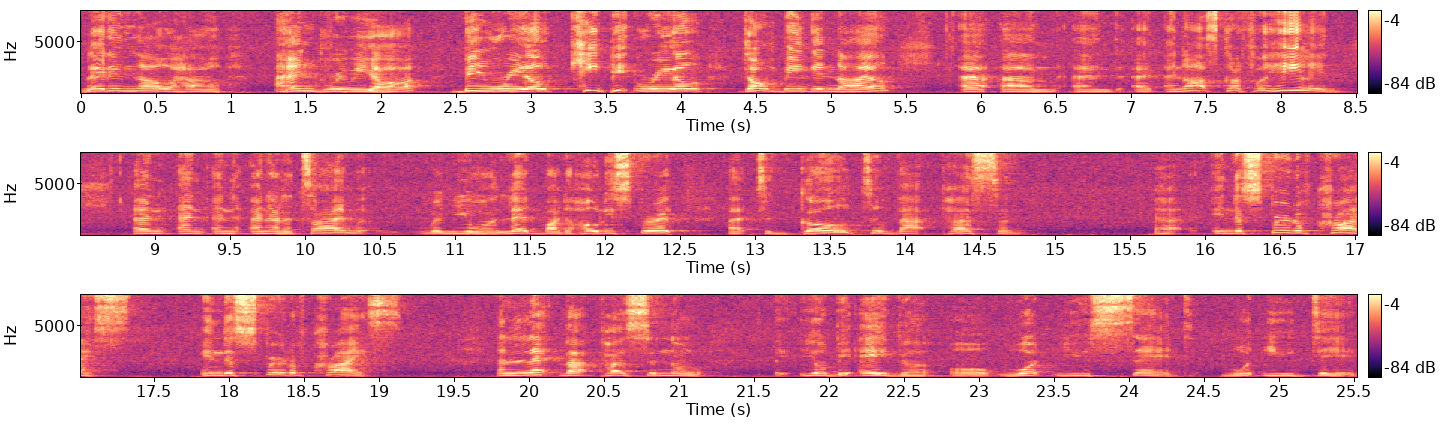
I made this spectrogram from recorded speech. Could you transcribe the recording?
Let Him know how angry we are. Be real, keep it real, don't be in denial, uh, um, and, and, and ask God for healing. And, and, and, and at a time when you are led by the Holy Spirit, uh, to go to that person uh, in the Spirit of Christ, in the Spirit of Christ, and let that person know your behavior or what you said, what you did,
